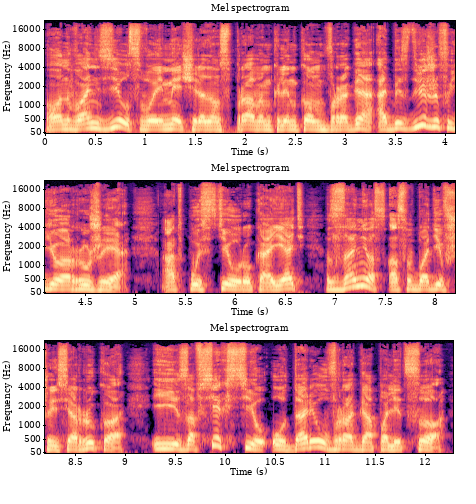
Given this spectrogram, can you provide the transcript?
Он вонзил свой меч рядом с правым клинком врага, обездвижив ее оружие, отпустил рукоять, занес освободившуюся руку и изо всех сил ударил врага по лицу –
